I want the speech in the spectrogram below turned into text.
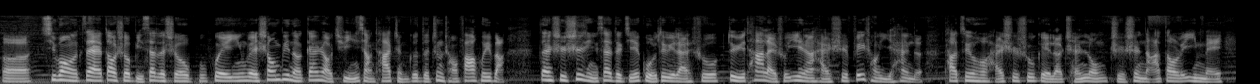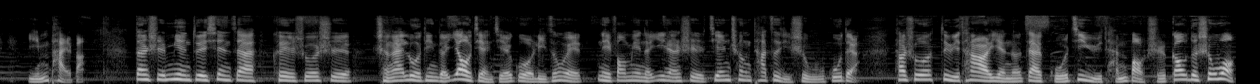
呃，希望在到时候比赛的时候不会因为伤病的干扰去影响他整个的正常发挥吧。但是世锦赛的结果对于来说，对于他来说依然还是非常遗憾的，他最后还是输给了成龙，只是拿到了一枚银牌吧。但是面对现在可以说是尘埃落定的药检结果，李宗伟那方面呢依然是坚称他自己是无辜的呀。他说，对于他而言呢，在国际羽坛保持高的声望，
